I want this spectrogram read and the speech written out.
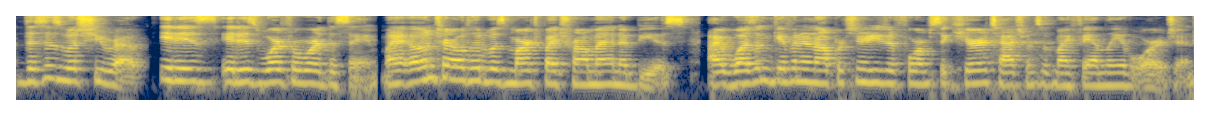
This is what she wrote. It is it is word for word the same. My own childhood was marked by trauma and abuse. I wasn't given an opportunity to form secure attachments with my family of origin.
